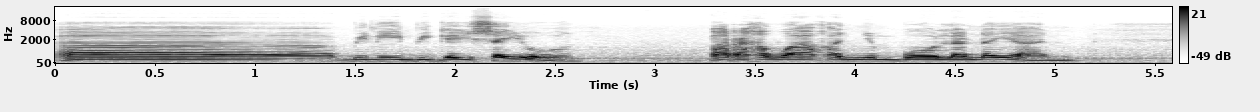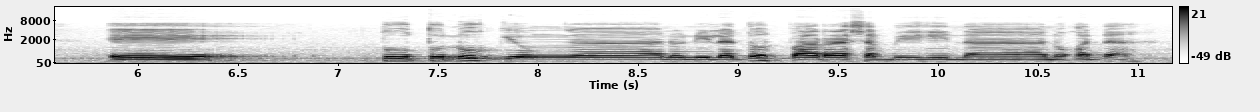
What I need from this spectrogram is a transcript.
ah, binibigay sa'yo para hawakan yung bola na yan, eh, tutunog yung ah, ano nila doon para sabihin na ano ka na.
